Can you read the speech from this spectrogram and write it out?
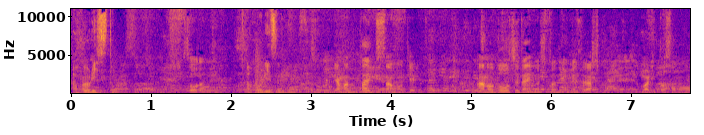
アフォリスト。そうだね。アフォリズム。山田太一さんは結構あの同時代の人には珍しくて割とその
